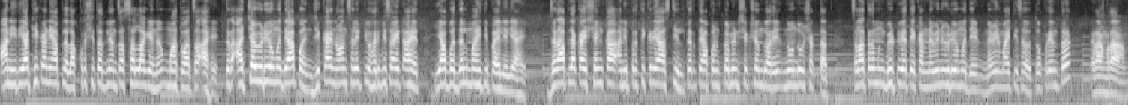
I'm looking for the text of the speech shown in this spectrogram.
आणि या ठिकाणी आपल्याला कृषी तज्ज्ञांचा सल्ला घेणं महत्वाचं आहे. तर आजच्या व्हिडिओमध्ये आपण जी काय नॉन सिलेक्टिव्ह हर्बिसाईड आहेत याबद्दल माहिती पाहिलेली आहे. जर आपल्या काही शंका आणि प्रतिक्रिया असतील तर ते आपण कमेंट सेक्शनद्वारे नोंदवू शकतात. चला तर मग भेटूयात एका नवीन व्हिडिओमध्ये. नवीन माहितीसह तोपर्यंत राम राम.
